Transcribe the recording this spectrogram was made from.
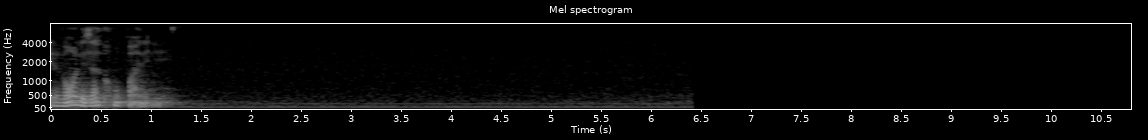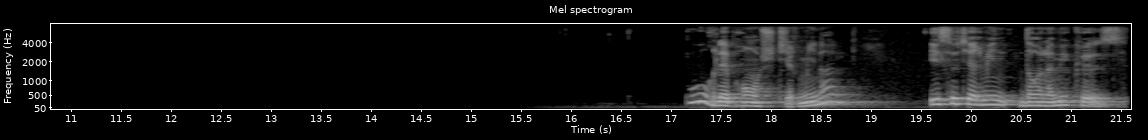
ils vont les accompagner. Pour les branches terminales, ils se terminent dans la muqueuse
